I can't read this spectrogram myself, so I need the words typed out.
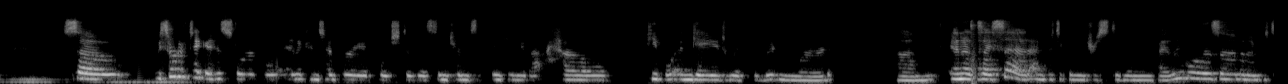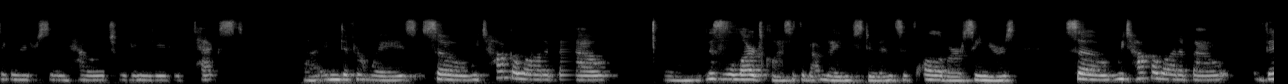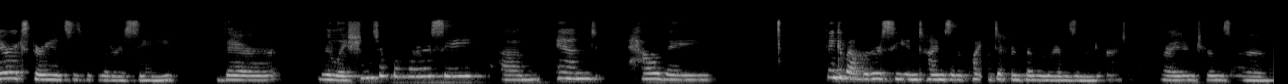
so we sort of take a historical and a contemporary approach to this in terms of thinking about how people engage with the written word. Um, and as I said, I'm particularly interested in bilingualism and I'm particularly interested in how children engage with text uh, in different ways. So we talk a lot about, um, this is a large class, it's about 90 students, it's all of our seniors. So we talk a lot about their experiences with literacy, their relationship with literacy, um, and how they think about literacy in times that are quite different than when I was an undergraduate, right? In terms of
